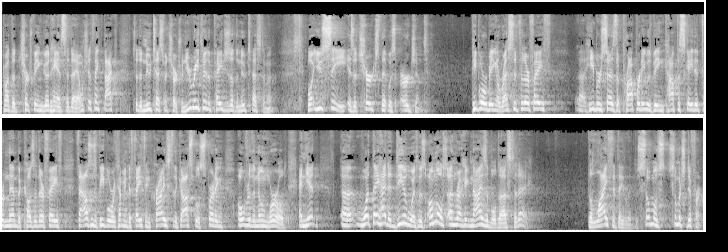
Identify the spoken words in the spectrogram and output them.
about the church being in good hands today. I want you to think back to the New Testament church. When you read through the pages of the New Testament, what you see is a church that was urgent. People were being arrested for their faith. Uh, Hebrews says that property was being confiscated from them because of their faith. Thousands of people were coming to faith in Christ. The gospel is spreading over the known world. And yet, uh, what they had to deal with was almost unrecognizable to us today. The life that they lived was so, most, so much different.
